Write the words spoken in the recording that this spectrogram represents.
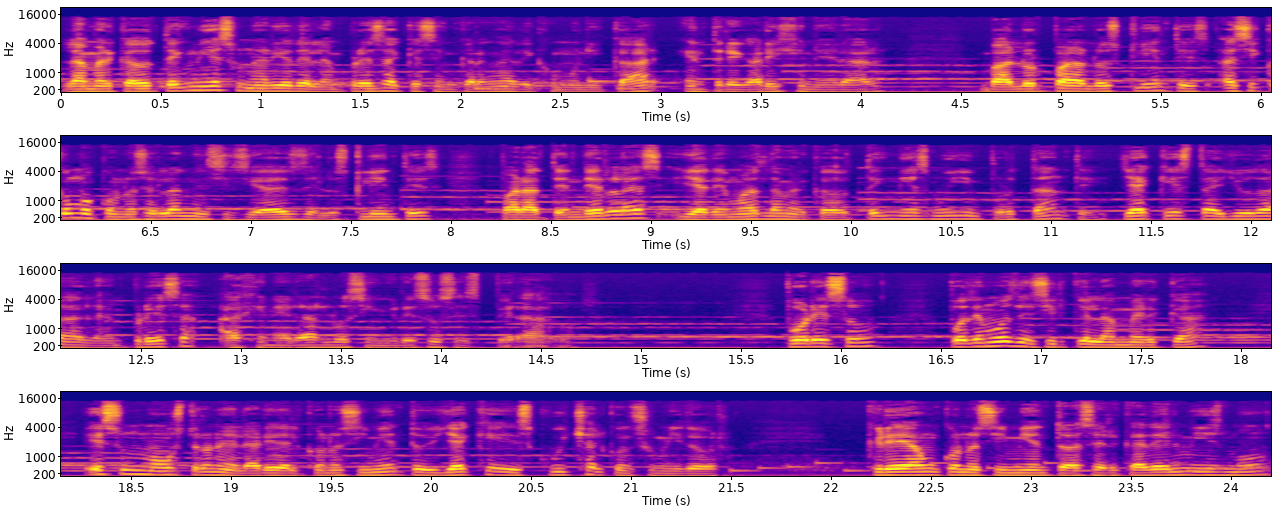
La mercadotecnia es un área de la empresa que se encarga de comunicar, entregar y generar valor para los clientes, así como conocer las necesidades de los clientes para atenderlas y además la mercadotecnia es muy importante, ya que esta ayuda a la empresa a generar los ingresos esperados. Por eso, podemos decir que la merca es un monstruo en el área del conocimiento, ya que escucha al consumidor, crea un conocimiento acerca del mismo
